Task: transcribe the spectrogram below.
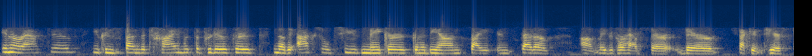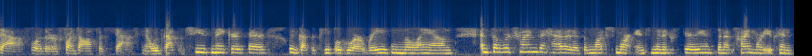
interactive. You can spend the time with the producers. You know, the actual cheese maker is going to be on site instead of um, maybe perhaps their their second tier staff or their front office staff. You know, we've got the cheese makers there. We've got the people who are raising the lamb, and so we're trying to have it as a much more intimate experience and a time where you can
